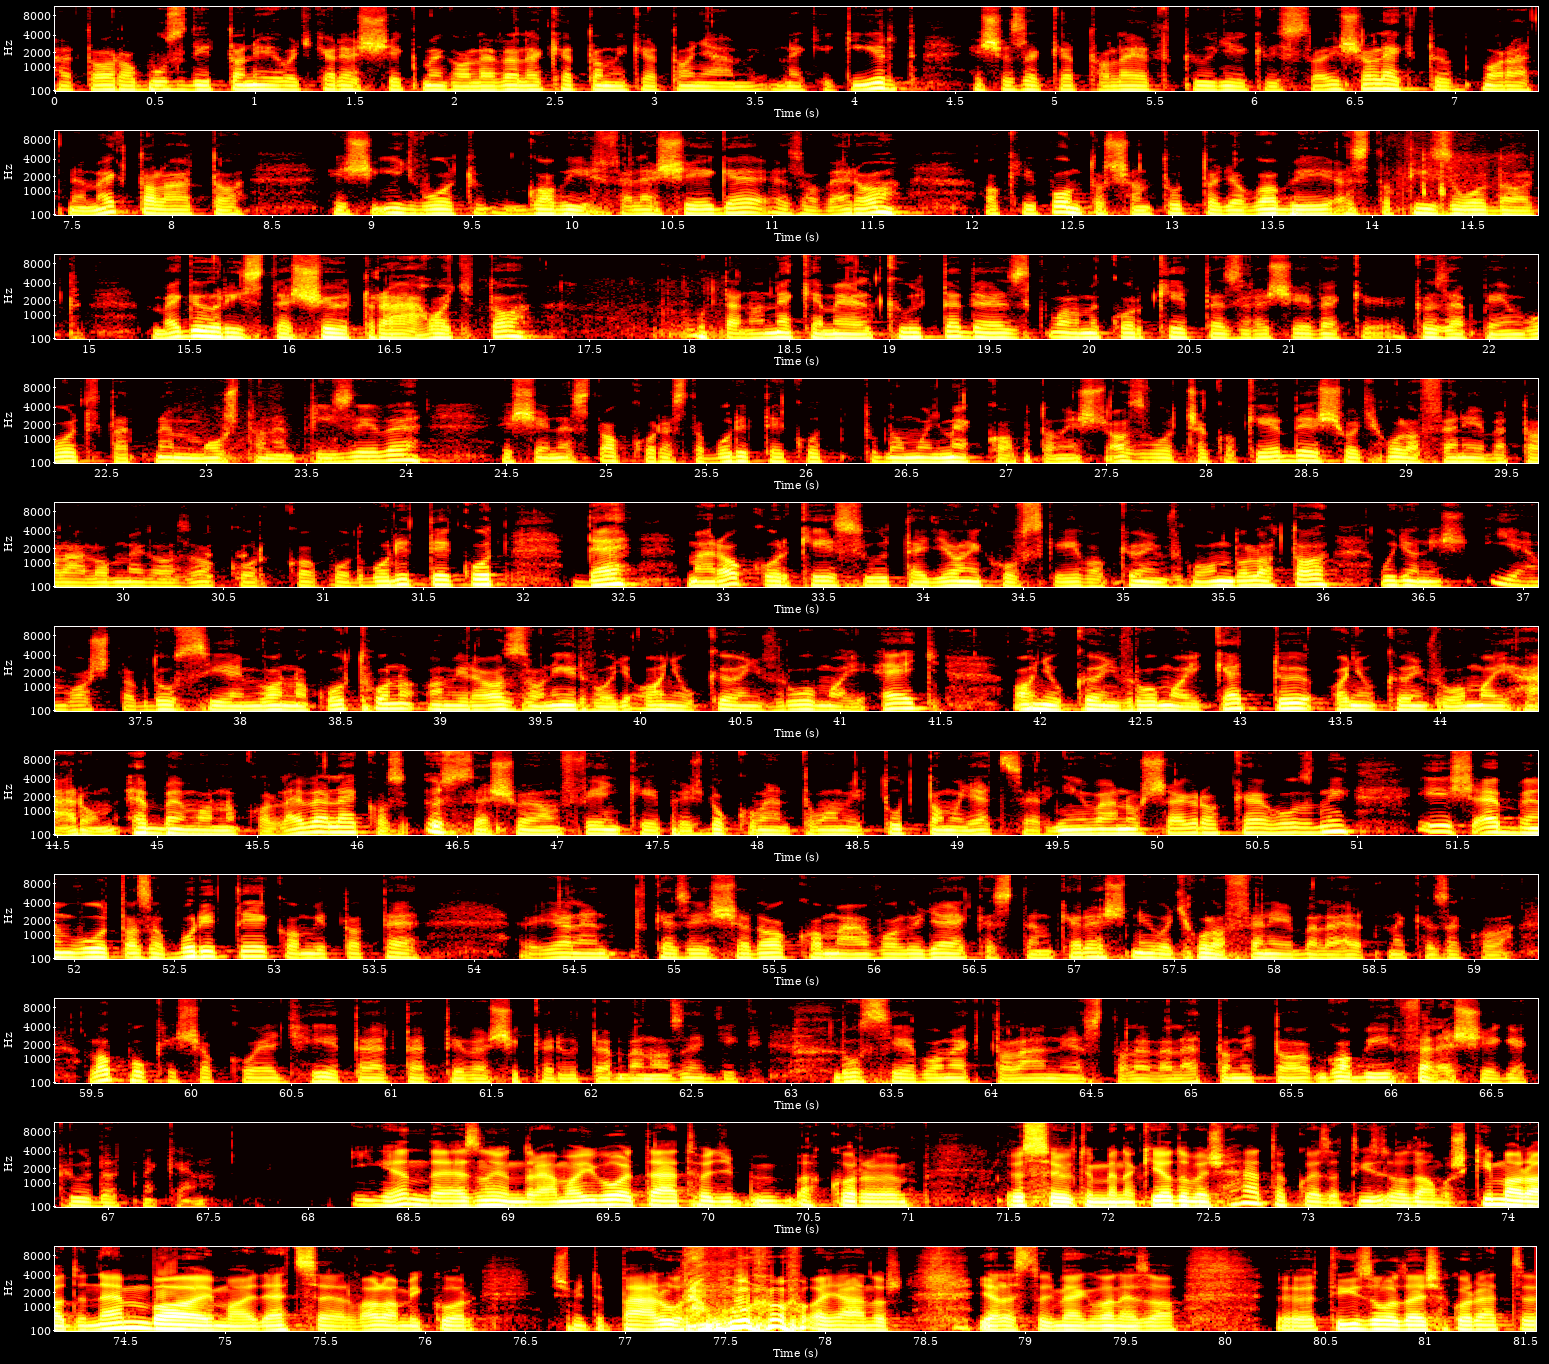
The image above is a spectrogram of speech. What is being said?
hát arra buzdítani, hogy keressék meg a leveleket, amiket anyám nekik írt, és ezeket, ha lehet, küldjék vissza. És a legtöbb barátnő megtalálta, és így volt Gabi felesége, ez a Vera, aki pontosan tudta, hogy a Gabi ezt a tíz oldalt megőrizte, sőt ráhagyta, utána nekem elküldte, de ez valamikor 2000-es évek közepén volt, tehát nem most, hanem tíz éve, és én ezt akkor ezt a borítékot tudom, hogy megkaptam, és az volt csak a kérdés, hogy hol a fenébe találom meg az akkor kapott borítékot, de már akkor készült egy Janikovszki Éva könyv gondolata, ugyanis ilyen vastag dossziém vannak otthon, amire az van írva, hogy anyukönyv római 1, anyukönyv római 2, anyukönyv római 3. Ebben vannak a levelek, az összes olyan fénykép és dokumentum, amit tudtam, hogy egyszer nyilvánosságra kell hozni, és ebben volt az a boríték, amit a te jelentkezésed alkalmával ugye elkezdtem keresni, hogy hol a fenébe lehetnek ezek a lapok, és akkor egy hét elteltével sikerült ebben az egyik dossziéban megtalálni ezt a levelet, amit a Gabi felesége küldött nekem. Igen, de ez nagyon drámai volt, tehát hogy akkor összeültünk benne a kiadóba, és hát akkor ez a tíz oldal most kimarad, nem baj, majd egyszer valamikor, és mint pár óra múlva János jelezte, hogy megvan ez a tíz oldal, és akkor hát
